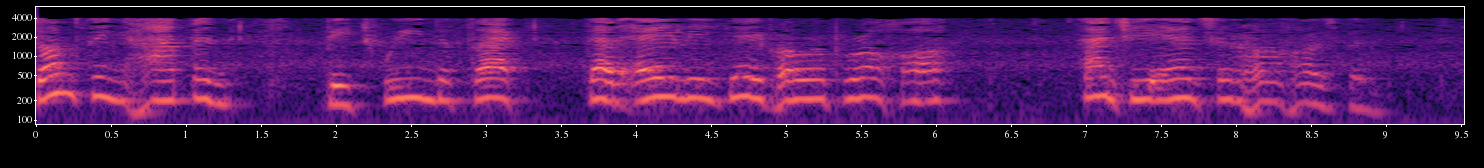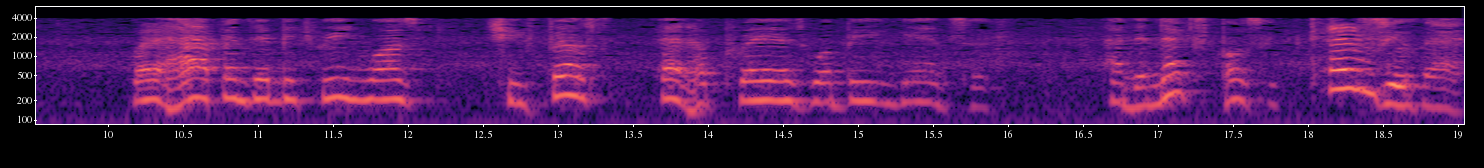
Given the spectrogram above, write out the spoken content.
something happened between the fact that Eli gave her a bracha and she answered her husband. What happened in between was she felt that her prayers were being answered. And the next pasuk tells you that.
